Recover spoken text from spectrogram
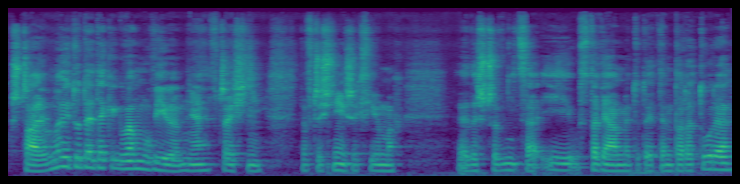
krzczają. No i tutaj tak jak wam mówiłem, nie? Wcześniej, we wcześniejszych filmach e, deszczownica i ustawiamy tutaj temperaturę.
